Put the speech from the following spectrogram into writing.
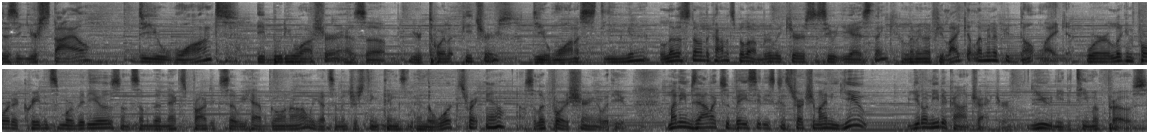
Is it your style? Do you want a booty washer as uh, your toilet features? Do you want a steam unit? Let us know in the comments below. I'm really curious to see what you guys think. Let me know if you like it. Let me know if you don't like it. We're looking forward to creating some more videos on some of the next projects that we have going on. We got some interesting things in the works right now. So look forward to sharing it with you. My name's Alex with Bay Cities Construction Mining. You, you don't need a contractor. You need a team of pros.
